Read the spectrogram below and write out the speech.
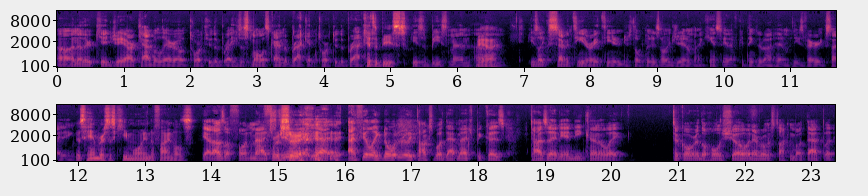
Uh, another kid, Jr. Caballero, tore through the bracket. He's the smallest guy in the bracket and tore through the bracket. Kid's a beast. He's a beast, man. Um, Yeah. He's like 17 or 18 and just opened his own gym. I can't say enough good things about him. He's very exciting. It was him versus Kimoy in the finals. Yeah, that was a fun match For too, sure. man. Yeah, I feel like no one really talks about that match because Taza and Andy kind of like took over the whole show and everyone was talking about that. But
